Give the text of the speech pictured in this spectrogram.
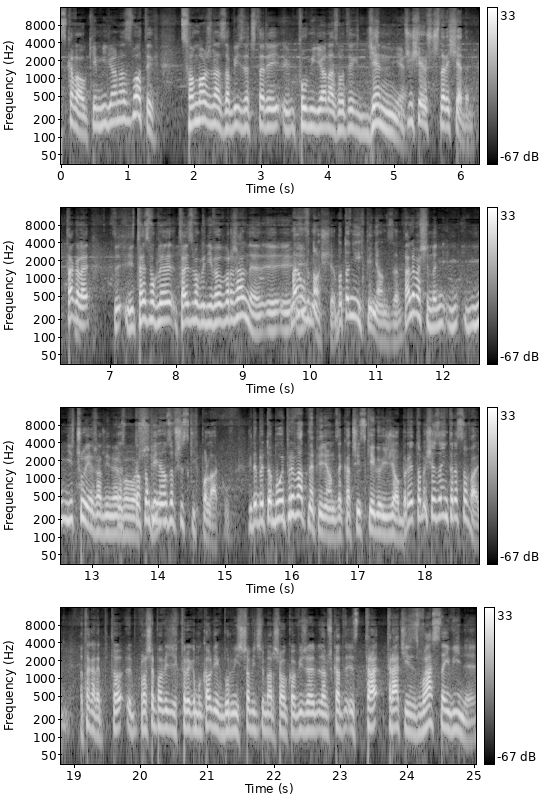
z kawałkiem miliona złotych. Co można zrobić za 4,5 miliona złotych dziennie? Dzisiaj już 4,7. Tak, ale y, to jest w ogóle, to jest w ogóle niewyobrażalne. Y, y, Mają y, w nosie, bo to nie ich pieniądze. Ale właśnie, no, nie, nie- czuję żadnej nerwowości. to są pieniądze wszystkich Polaków. Gdyby to były prywatne pieniądze Kaczyńskiego i Ziobry, to by się zainteresowali. No tak, ale to, y, proszę powiedzieć któremukolwiek burmistrzowi czy marszałkowi, że na przykład y, tra, traci z własnej winy,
